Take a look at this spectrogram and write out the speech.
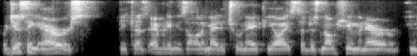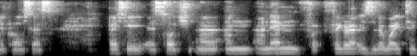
reducing errors because everything is automated through an API, so there's no human error in the process, basically as such. Uh, and and then f- figure out is it a way to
